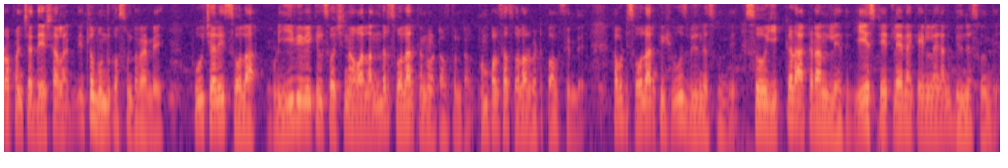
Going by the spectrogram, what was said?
ప్రపంచ దేశాలన్నింటిలో ముందుకు వస్తుంటారండి ఫ్యూచర్ ఈజ్ సోలార్ ఇప్పుడు ఈవీ వెహికల్స్ వచ్చిన వాళ్ళందరూ సోలార్ కన్వర్ట్ అవుతుంటారు. కంపల్సరీ సోలార్ పెట్టుకోవాల్సిందే. కాబట్టి సోలార్కి హ్యూజ్ బిజినెస్ ఉంది. సో ఇక్కడ అక్కడ అని లేదు. ఏ స్టేట్లో అయినా వెళ్ళినా కానీ బిజినెస్ ఉంది.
